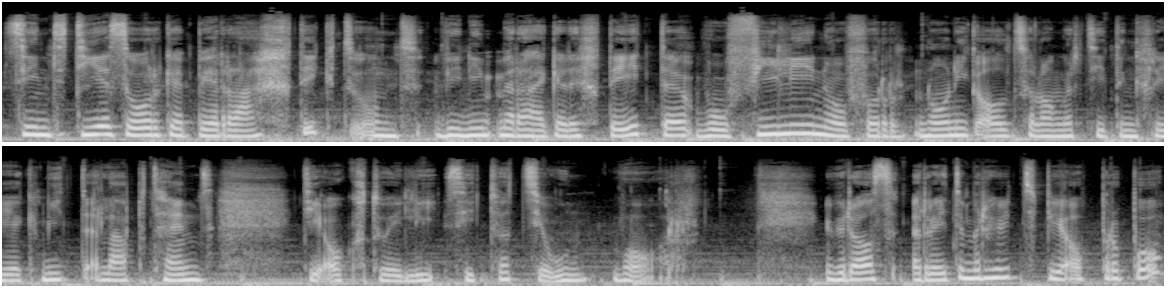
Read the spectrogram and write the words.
Sind diese Sorgen berechtigt und wie nimmt man eigentlich dort, wo viele noch vor noch nicht allzu langer Zeit den Krieg miterlebt haben, die aktuelle Situation wahr? Über das reden wir heute bei «Apropos».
